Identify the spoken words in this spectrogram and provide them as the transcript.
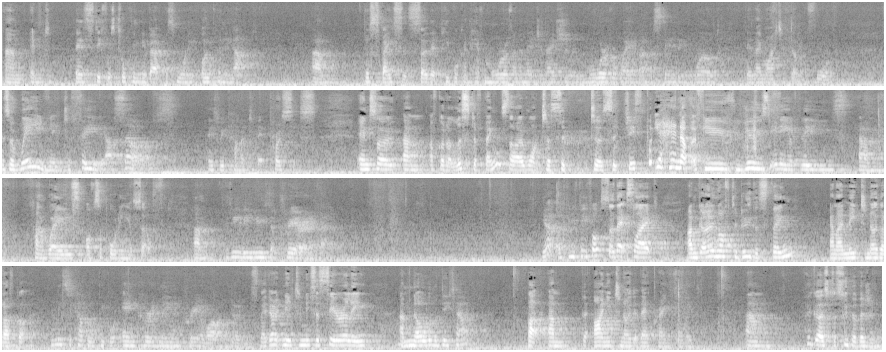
Um, and as Steph was talking about this morning, opening up um, the spaces so that people can have more of an imagination and more of a way of understanding the world than they might have done before. And so we need to feed ourselves as we come into that process. And so um, I've got a list of things that I want to, su- to suggest. Put your hand up if you've used any of these um, kind of ways of supporting yourself. Um, have you ever used a prayer anchor? Yeah, a few people. So that's like, I'm going off to do this thing, and I need to know that I've got at least a couple of people anchoring me in prayer while I'm doing this. They don't need to necessarily um, know all the detail, but um, I need to know that they're praying for me. Um, who goes to supervision?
